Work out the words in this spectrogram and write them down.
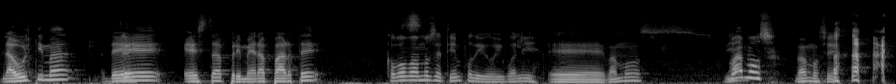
La última de esta primera parte, ¿Cómo vamos de tiempo? Digo, igual y... eh, vamos. bien. Vamos. Vamos. Sí.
